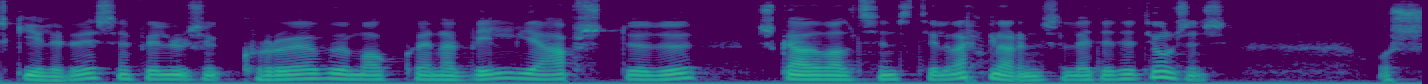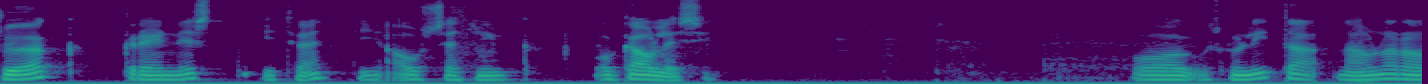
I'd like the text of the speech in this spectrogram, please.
skilirði sem fylgur sér kröfu um ákveðin að vilja afstöðu skadvaldsins til verknarinn sem leiti til tjónsins og sög greinist í tvent í ásetning og gáleysi. Og við skulum líta nánar á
